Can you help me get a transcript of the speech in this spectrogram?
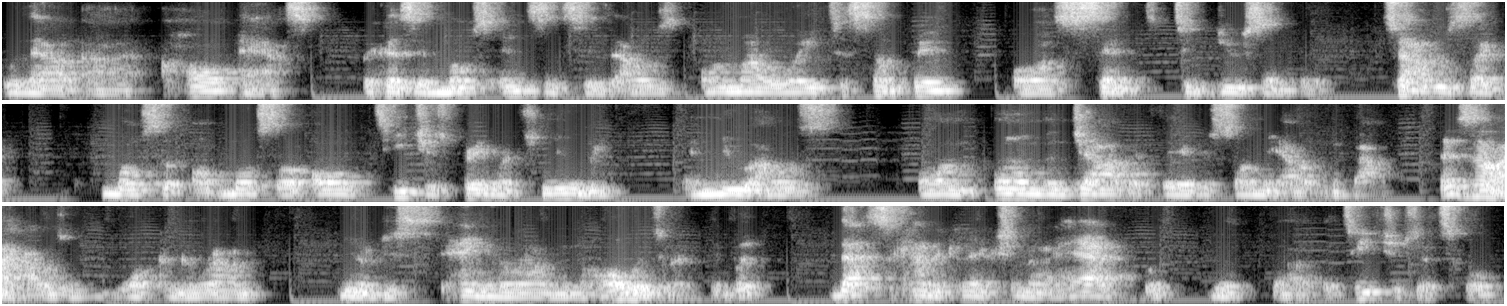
without uh, a hall pass because in most instances I was on my way to something or sent to do something. So I was like most of most of all teachers pretty much knew me and knew I was on on the job if they ever saw me out and about. And it's not like I was walking around, you know, just hanging around in the hallways or anything, but that's the kind of connection that I had with, with uh, the teachers at school.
